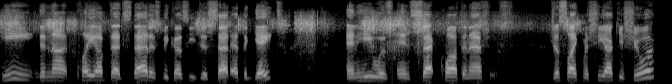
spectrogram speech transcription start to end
he did not play up that status because he just sat at the gate and he was in sackcloth and ashes. Just like Mashiach Yeshua,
